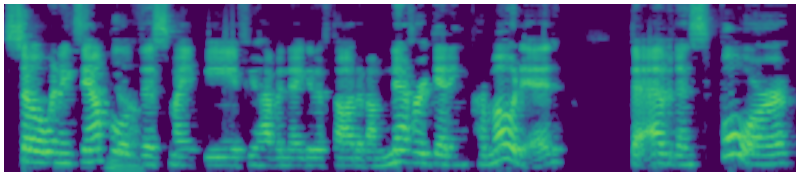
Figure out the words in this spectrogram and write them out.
So an example yeah. of this might be if you have a negative thought of I'm never getting promoted, the evidence for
